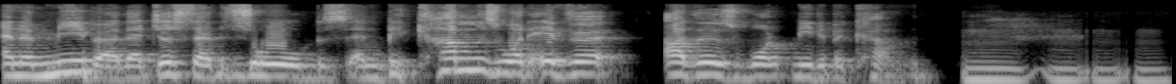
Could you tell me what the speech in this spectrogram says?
an amoeba that just absorbs and becomes whatever others want me to become. Mm, mm, mm, mm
